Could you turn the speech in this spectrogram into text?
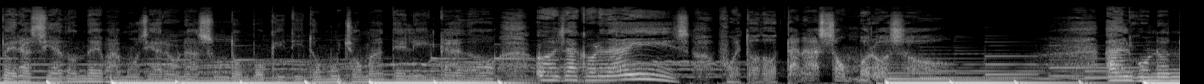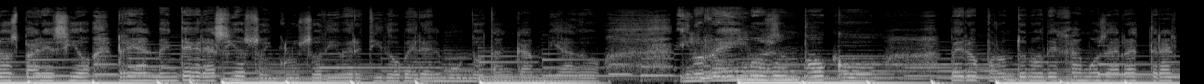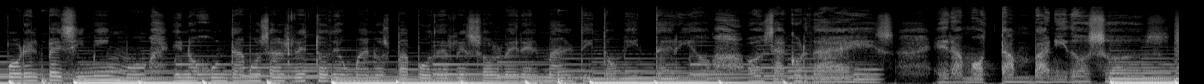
pero hacia dónde vamos ya era un asunto un poquitito mucho más delicado. ¿Os acordáis? Fue todo tan asombroso. Algunos nos pareció realmente gracioso, incluso divertido ver el mundo tan cambiado. Y nos reímos un poco, pero pronto nos dejamos arrastrar por el pesimismo y nos juntamos al resto de humanos para poder resolver el maldito misterio. ¿Os acordáis? Éramos tan vanidosos.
